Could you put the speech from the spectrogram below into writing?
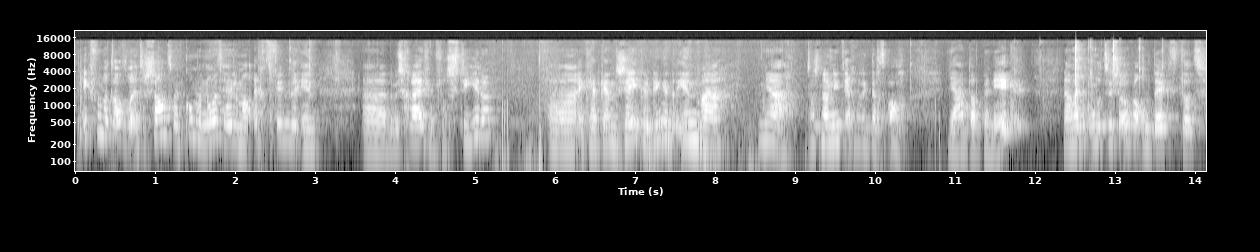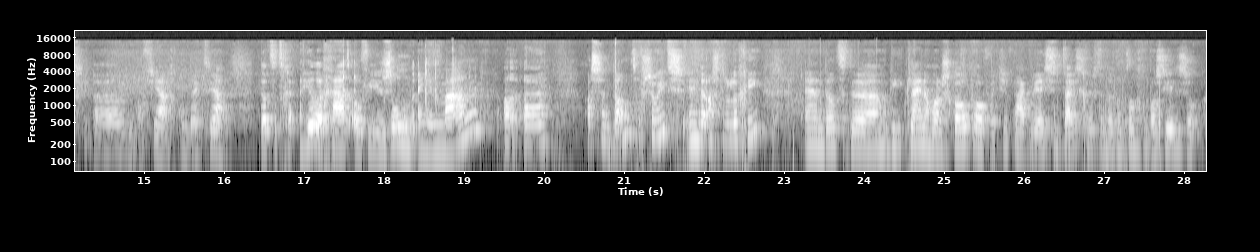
ik vond dat altijd wel interessant, maar ik kon me nooit helemaal echt vinden in uh, de beschrijving van stieren. Ik herken zeker dingen erin, maar ja, het was nou niet echt dat ik dacht, oh, ja, dat ben ik. Nou heb ik ondertussen ook wel ontdekt dat, um, of ja, ontdekt, ja, dat het heel erg gaat over je zon en je maan uh, ascendant of zoiets in de astrologie. En dat de, die kleine horoscopen, of wat je vaak leest in tijdschriften, dat het dan gebaseerd is op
